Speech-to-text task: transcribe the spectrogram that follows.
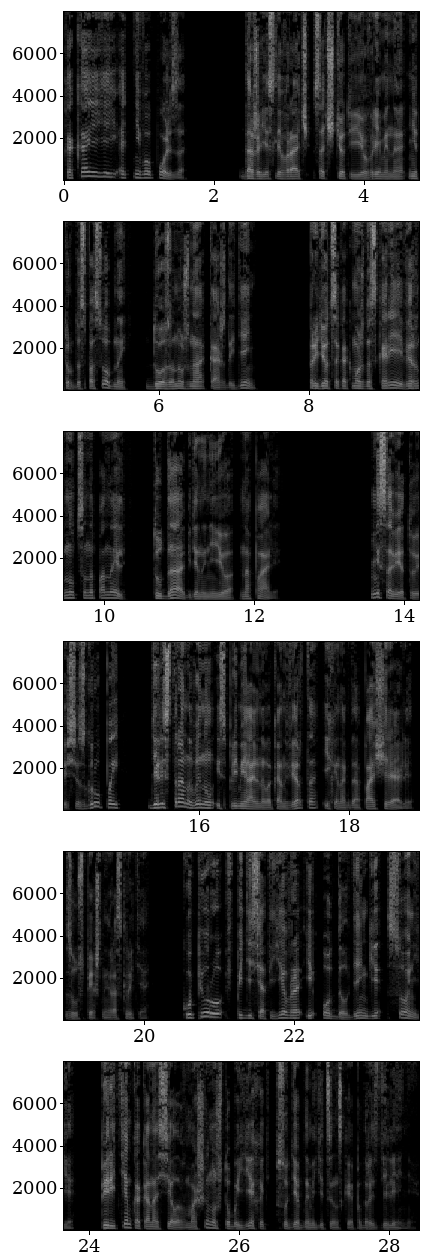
Какая ей от него польза? Даже если врач сочтет ее временно нетрудоспособной, доза нужна каждый день. Придется как можно скорее вернуться на панель, туда, где на нее напали. Не советуясь с группой, Делистран вынул из премиального конверта, их иногда поощряли за успешные раскрытия, купюру в 50 евро и отдал деньги Сонье, перед тем, как она села в машину, чтобы ехать в судебно-медицинское подразделение.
